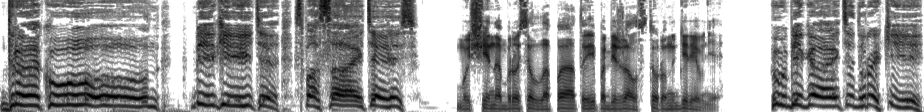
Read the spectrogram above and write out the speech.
«Дракон! Бегите! Спасайтесь!» Мужчина бросил лопату и побежал в сторону деревни. «Убегайте, дураки!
